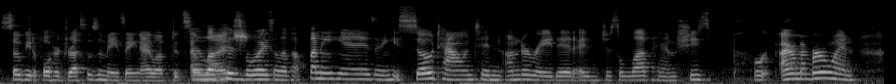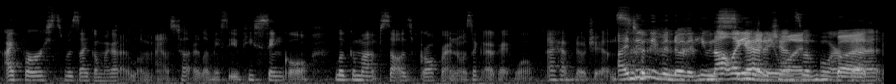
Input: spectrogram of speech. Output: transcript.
so beautiful. Her dress was amazing. I loved it so much. I love much. his voice. I love how funny he is. I think he's so talented and underrated. I just love him. She's. I remember when I first was like, "Oh my god, I love Miles Teller. Let me see if he's single." Look him up. Saw his girlfriend. I was like, "Okay, well, I have no chance." I didn't even know that he was not like I had a chance before, but- but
